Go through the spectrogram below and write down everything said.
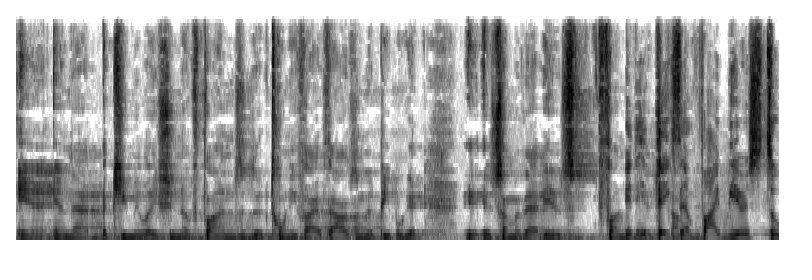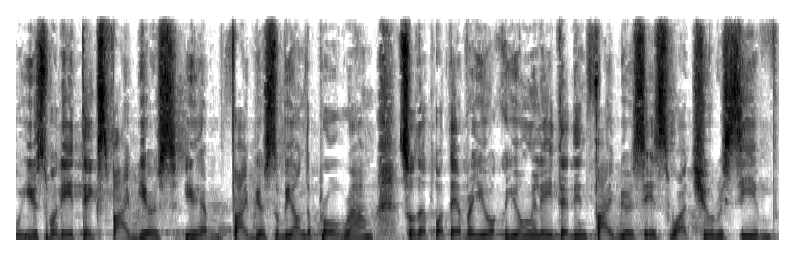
And and that accumulation of funds, the 25,000 that people get, is some of that is funding? It, it takes them five years to, usually it takes five years. You have five years to be on the program so that whatever you accumulated in five years is what you receive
